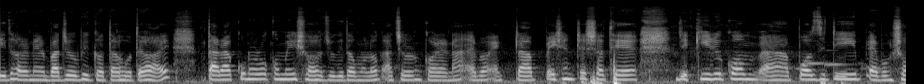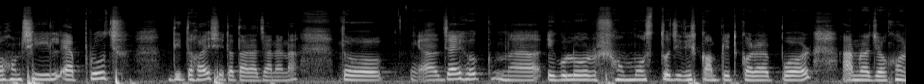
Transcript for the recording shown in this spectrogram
এই ধরনের বাজে অভিজ্ঞতা হতে হয়, তারা কোনো রকমই সহযোগিতামূলক আচরণ করে না এবং একটা পেশেন্টের সাথে যে কীরকম পজিটিভ এবং সহনশীল অ্যাপ্রোচ দিতে হয় সেটা তারা জানে না। তো যাই হোক এগুলোর সমস্ত জিনিস কমপ্লিট করার পর আমরা যখন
